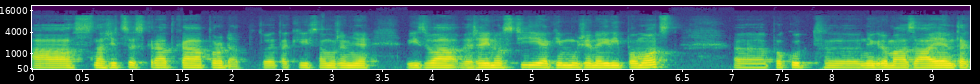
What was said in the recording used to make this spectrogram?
a snažit se zkrátka prodat. To je taky samozřejmě výzva veřejnosti, jak jim může nejlíp pomoct. Eh, pokud eh, někdo má zájem, tak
